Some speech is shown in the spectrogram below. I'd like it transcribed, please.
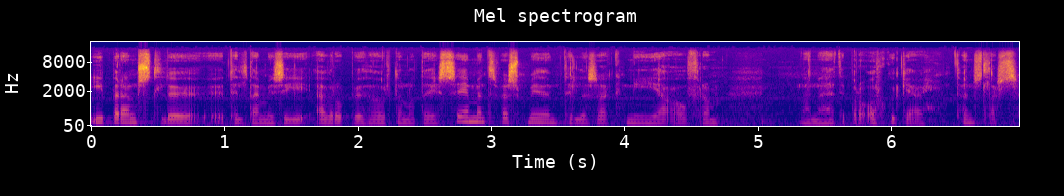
í brennslu til dæmis í Evrópu. Þá er þetta notað í sementsversmiðum til þess að knýja áfram. Þannig að þetta er bara orkugjafi, tönslags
